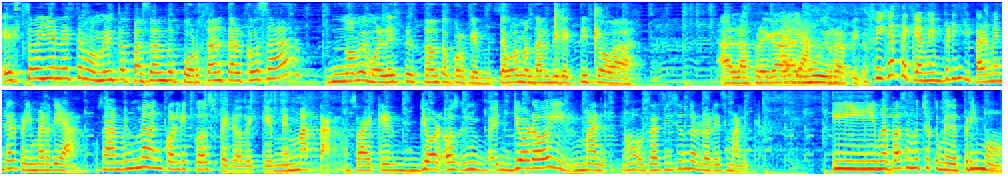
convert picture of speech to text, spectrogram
estoy en este momento pasando por tal, tal cosa, no me molestes tanto porque te voy a mandar directito a, a la fregada Allá. y muy rápido. Fíjate que a mí principalmente el primer día, o sea, a mí me dan cólicos, pero de que me matan, o sea, de que lloro, o sea, lloro y mal, ¿no? O sea, sí son dolores mal. Y me pasa mucho que me deprimo.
